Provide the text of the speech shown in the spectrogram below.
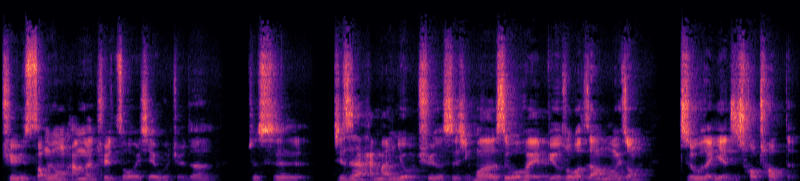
去怂恿他们去做一些我觉得就是其实还蛮有趣的事情，或者是我会比如说我知道某一种植物的叶子臭臭的，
